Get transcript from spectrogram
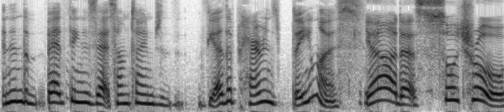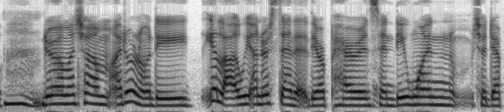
and then the bad thing is that sometimes the other parents blame us. Yeah, that's so true. There are macam I don't know. They yeah lah. We understand that they are parents and they want their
